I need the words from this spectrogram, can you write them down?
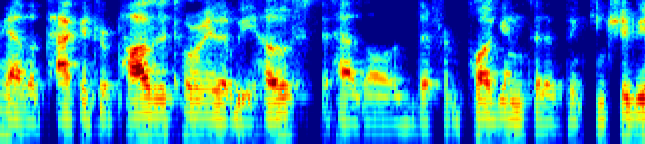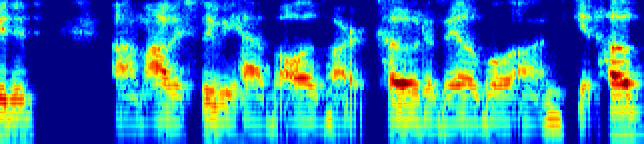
We have a package repository that we host that has all the different plugins that have been contributed. Um, obviously, we have all of our code available on GitHub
